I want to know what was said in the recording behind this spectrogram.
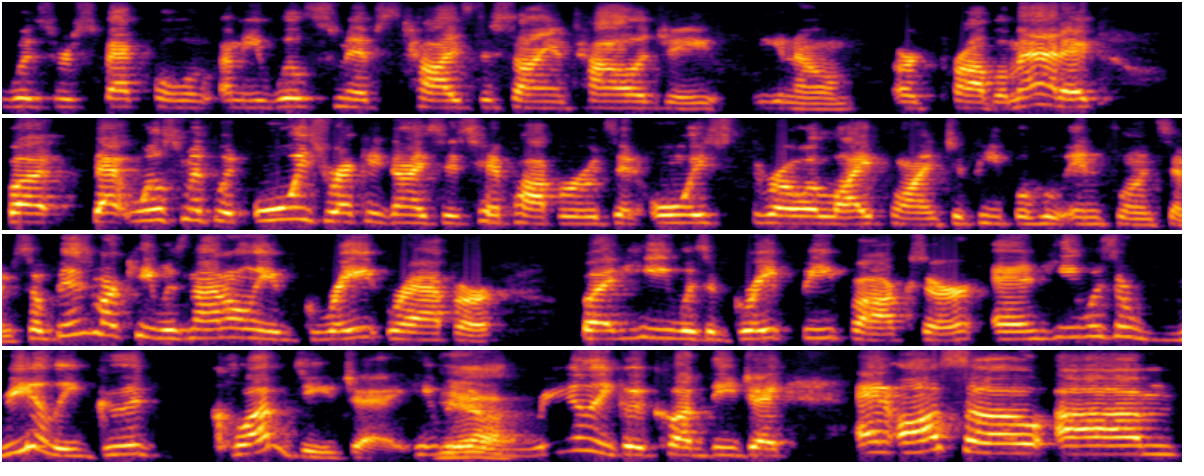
was respectful. I mean, Will Smith's ties to Scientology, you know, are problematic. But that Will Smith would always recognize his hip hop roots and always throw a lifeline to people who influence him. So Biz Markie was not only a great rapper, but he was a great beatboxer and he was a really good club DJ. He was Yeah. a really good club DJ. And also, um,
